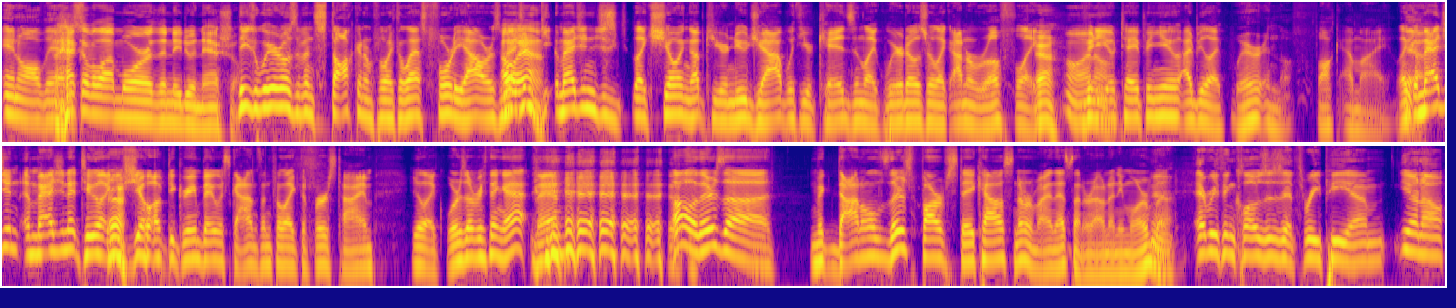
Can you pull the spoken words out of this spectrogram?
and all that. A heck of a lot more than they do in Nashville. These weirdos have been stalking them for like the last 40 hours. Oh, Imagine, yeah. imagine just like showing up to your new job with your kids and like weirdos are like on a roof, like Yeah. Oh, videotaping you. I'd be like, where in the fuck am I? Like, Yeah. imagine, imagine it too. Like, Yeah. you show up to Green Bay, Wisconsin for like the first time. You're like, where's everything at, man? oh, there's a McDonald's. There's Favre Steakhouse. Never mind, that's not around anymore. Yeah. But Everything closes at 3 p.m. You know,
